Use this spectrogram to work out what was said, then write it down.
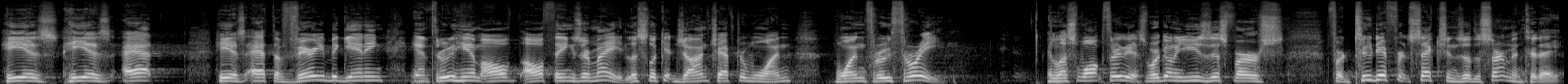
He is, he is at he is at the very beginning, and through him all, all things are made. Let's look at John chapter 1, 1 through 3. And let's walk through this. We're going to use this verse for two different sections of the sermon today. It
